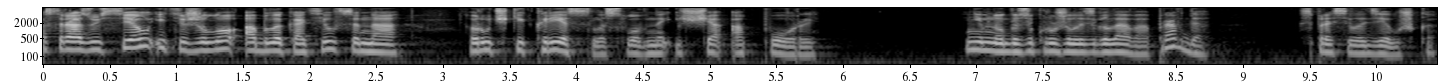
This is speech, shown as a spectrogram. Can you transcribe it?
сразу сел и тяжело облокотился на ручки кресла, словно ища опоры. Немного закружилась голова, правда? Спросила девушка.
